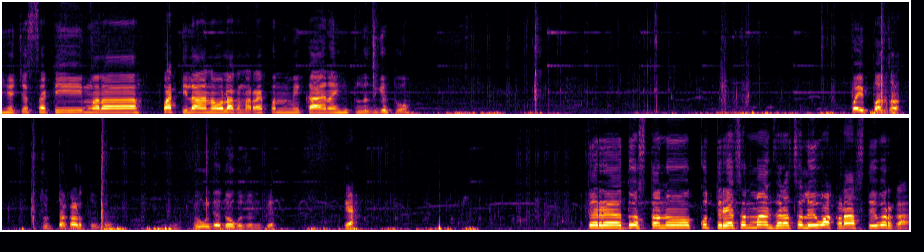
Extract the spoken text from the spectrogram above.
ह्याच्यासाठी मला पातीला आणावं लागणार आहे पण मी काय नाही इथलंच घेतो. पैपाचा चुट्टा काढतो मी पिऊ द्या दोघ जण प्या. प्या. तर दोस्तानो कुत्र्याचं मांजराचं लय वाकडा असतंय बरं का.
